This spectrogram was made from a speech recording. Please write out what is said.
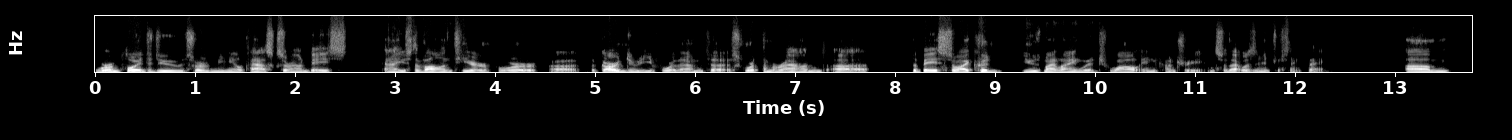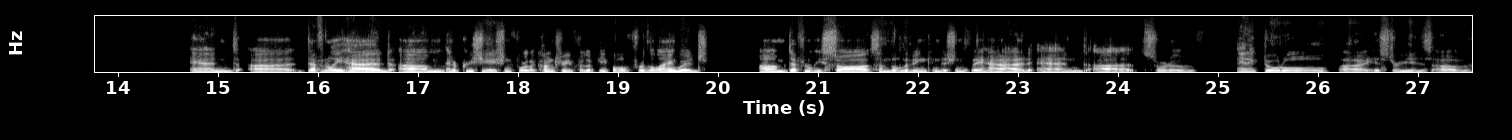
were employed to do sort of menial tasks around base. And I used to volunteer for uh, the guard duty for them to escort them around uh, the base so I could use my language while in country. And so that was an interesting thing. Um, and uh, definitely had um, an appreciation for the country, for the people, for the language. Um, definitely saw some of the living conditions they had and uh, sort of anecdotal uh, histories of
